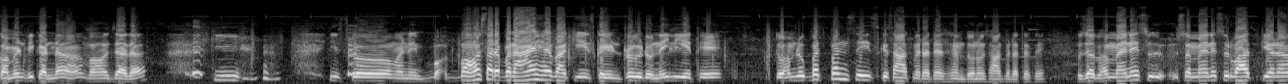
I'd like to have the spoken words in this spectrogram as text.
कमेंट भी करना बहुत ज़्यादा कि इसको मैंने बहुत सारा बनाए हैं, बाकी इसका इंट्रो वीडियो नहीं लिए थे। तो हम लोग बचपन से इसके साथ में रहते थे, हम दोनों साथ में रहते थे। तो जब हम मैंने सब मैंने शुरुआत किया ना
